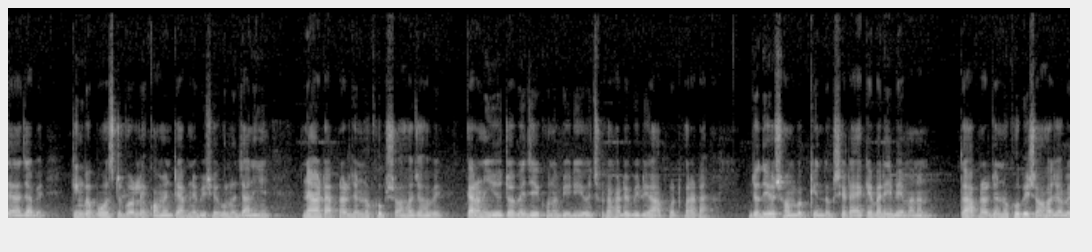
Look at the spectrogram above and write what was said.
দেওয়া যাবে। কিংবা পোস্ট করলে কমেন্টে আপনি বিষয়গুলো জানিয়ে নেওয়াটা আপনার জন্য খুব সহজ হবে। কারণ ইউটিউবে যে কোনো ভিডিও, ছোটোখাটো ভিডিও আপলোড করাটা যদিও সম্ভব কিন্তু সেটা একেবারেই বেমানান। তো আপনার জন্য খুবই সহজ হবে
